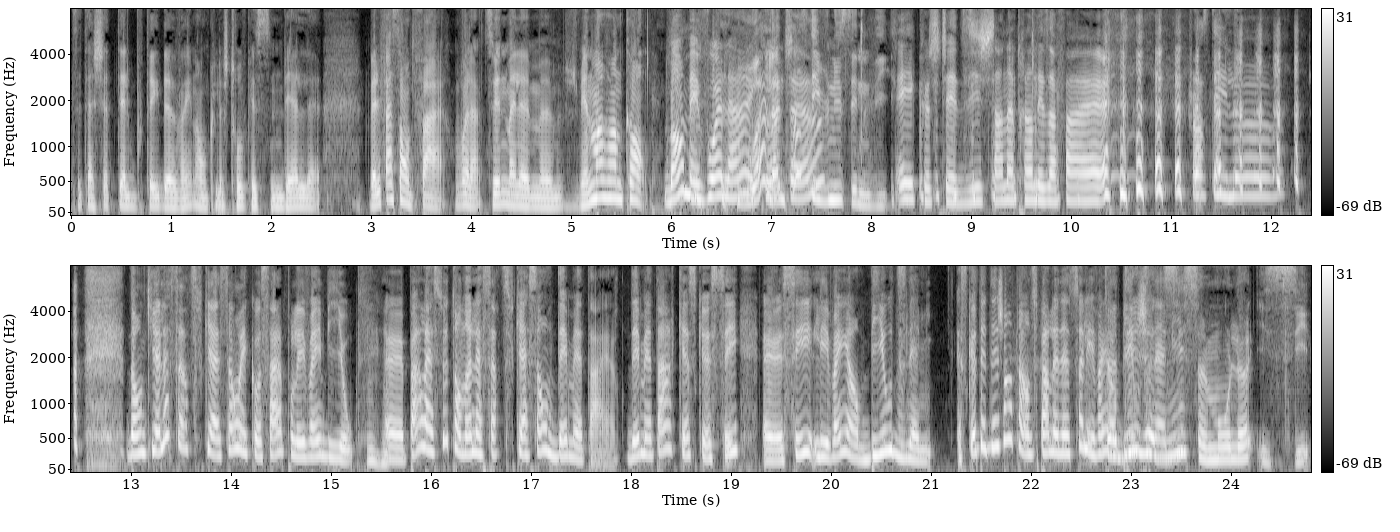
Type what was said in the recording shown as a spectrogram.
tu achètes telle bouteille de vin. Donc là, je trouve que c'est une belle, belle façon de faire. Voilà, tu viens de me, me- je viens de m'en rendre compte. Bon, mais voilà. voilà, une chance hein. t'es venue, Cindy. Écoute, je te dis, je t'en apprends des affaires. chance t'es là. Donc, il y a la certification écossaire pour les vins bio. Mhm. Euh, par la suite, on a la certification Déméter. Déméter, qu'est-ce que c'est? Euh, c'est les vins en biodynamie. Est-ce que tu as déjà entendu parler de ça, les vins en déjà biodynamie? dit ce mot-là ici.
